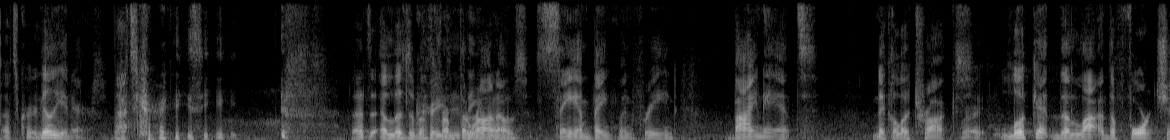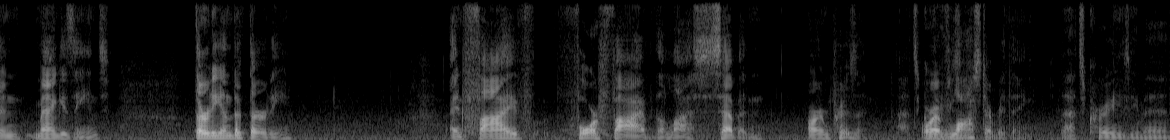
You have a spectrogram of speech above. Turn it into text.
That's crazy. Billionaires. That's crazy. That's Elizabeth crazy from. Theranos, Sam Bankman Fried, Binance, Nikola Trucks. Right. Look at the the Fortune magazines, 30 under 30, and five, four, or five, the last seven are in prison That's or have crazy. lost everything. That's crazy, man.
